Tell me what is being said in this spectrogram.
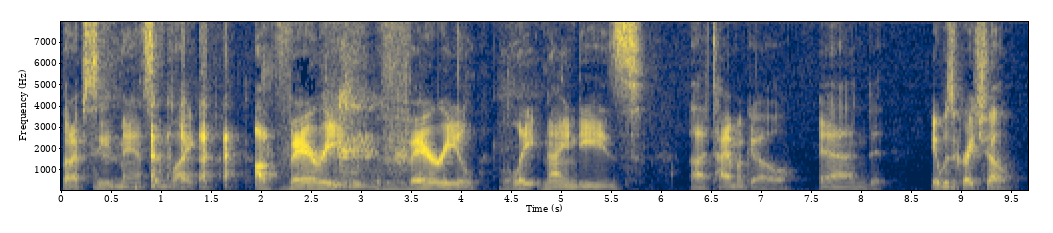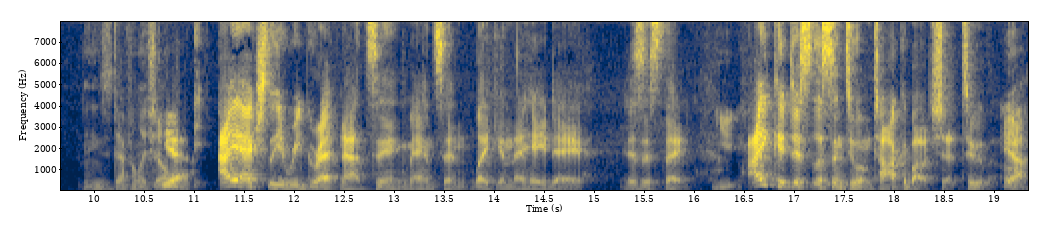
but I've seen Manson like a very, very late '90s uh, time ago, and it was a great show. He's definitely showing. Yeah, I actually regret not seeing Manson like in the heyday. Is this thing? You- I could just listen to him talk about shit too, though. yeah.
